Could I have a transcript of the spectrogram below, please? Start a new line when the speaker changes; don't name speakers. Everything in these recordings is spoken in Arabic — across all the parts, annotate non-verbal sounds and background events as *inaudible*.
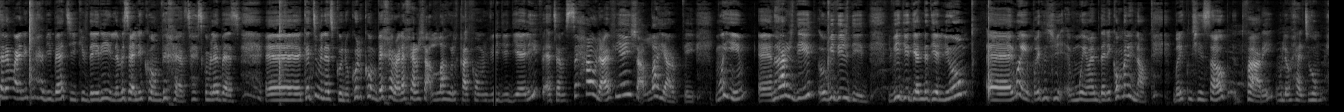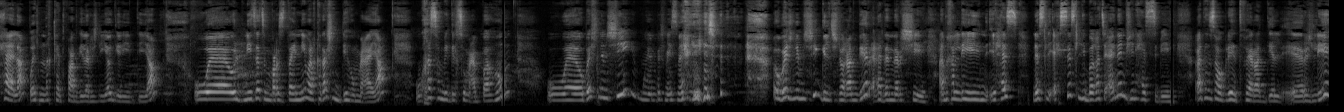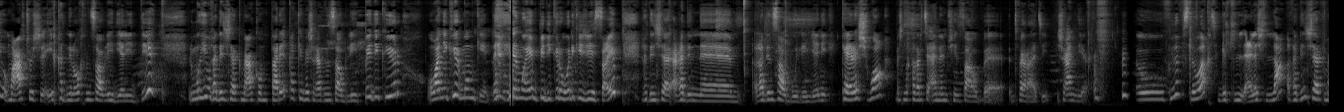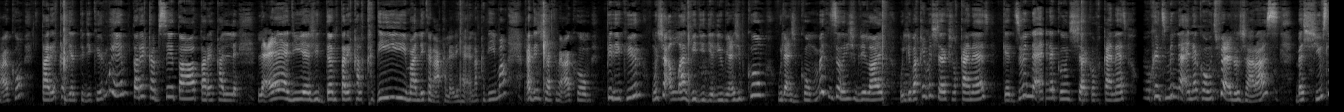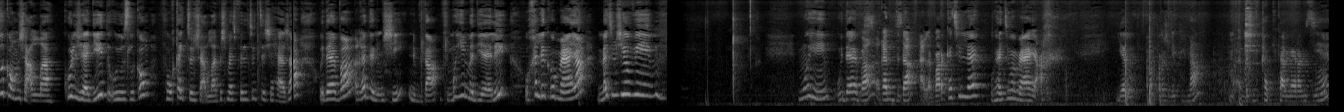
السلام عليكم حبيباتي كيف دايرين؟ لاباس عليكم؟ بخير صحتكم لاباس؟ آه كنتمنى تكونوا كلكم بخير وعلى خير. إن شاء الله ونلقاكم الفيديو ديالي في أتم الصحة والعافية. إن شاء الله يا ربي. المهم آه نهار جديد وفيديو جديد. الفيديو ديالنا ديال اليوم آه المهم بغيت نمشي المهم نبدأ لكم من هنا. بغيت نمشي نصاوب ضفاري ولاو حالتهم حالة. بغيت نقي ضفار ديال رجليا وديال يديا. والبنيتات مبرزطيني ما نقدرش نديهم معايا. وخاصهم يجلسوا مع باهم. وباش نمشي المهم باش ما يسمعيش *laughs* وباش نمشي قلت شنو غندير؟ غادا نرشيه. غنخليه يحس نفس الاحساس اللي بغيت أنا نمشي نحس به. غادي نصاوب ليه الضفيرات ديال رجليه وما عرفتش واش يقدني الوقت نصاوب ليه ديال يديه. المهم غادي نشارك معكم الطريقة كيفاش غادي نصاوب ليه بيديكير ومانيكير ممكن. *laughs* المهم بيديكير هو اللي كيجيه صعيب. غادي نشا... غادي ن... غادي نصاوبوا ليه. يعني كرشوة باش نقدر أنا نمشي نصاوب ضفيراتي اش غندير؟ *laughs* وفي نفس الوقت قلت علاش لا؟ غادي نشارك معكم الطريقة ديال البيديكير. المهم الطريقة بسيطة الطريقة العادية جدا الطريقة القديمة اللي كنعقل عليها أنا قديمة. غادي نشارك معكم بيديكير وإن شاء الله الفيديو ديال اليوم يعجبكم ولا عجبكم ما تنساونيش بلي لايك واللي باقي ما اشتركش في القناة كنتمنى أنكم تشتركوا في القناه وكنتمنى أنكم تفعلوا الجرس باش يوصلكم إن شاء الله كل جديد ويوصلكم في وقيته إن شاء الله. باش ما تفلتوا حتى شي حاجة. ودابا غادي نمشي نبدأ في المهمة ديالي وخليكم معايا ما تمشيو فين. المهم ودابا غنبدأ على بركة الله وهانتوما معايا. يلا حط رجليك هنا. باش نقاد الكاميرا مزيان.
